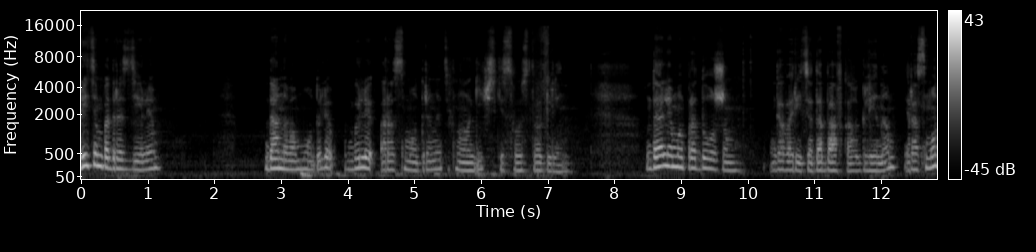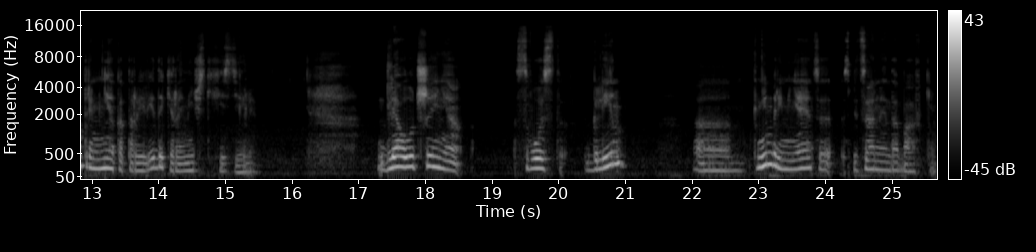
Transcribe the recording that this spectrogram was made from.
третьем подразделе данного модуля были рассмотрены технологические свойства глин. Далее мы продолжим говорить о добавках глина и рассмотрим некоторые виды керамических изделий. Для улучшения свойств глин э, к ним применяются специальные добавки.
